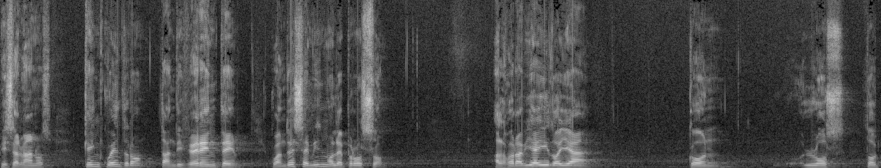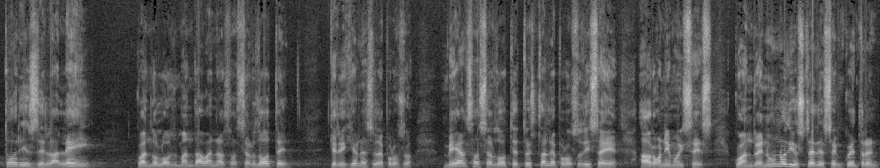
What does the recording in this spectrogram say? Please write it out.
Mis hermanos, qué encuentro tan diferente cuando ese mismo leproso, a lo mejor había ido ya con los doctores de la ley, cuando los mandaban al sacerdote, que le dijeron a ese leproso, ve al sacerdote, tú estás leproso, dice Aarón y Moisés, cuando en uno de ustedes se encuentren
